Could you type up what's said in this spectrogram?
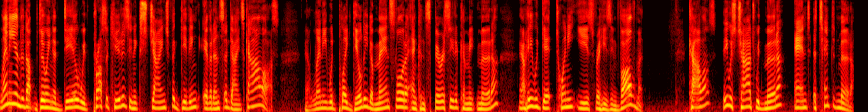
Lenny ended up doing a deal with prosecutors in exchange for giving evidence against Carlos. Now, Lenny would plead guilty to manslaughter and conspiracy to commit murder. Now, he would get 20 years for his involvement. Carlos, he was charged with murder and attempted murder.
